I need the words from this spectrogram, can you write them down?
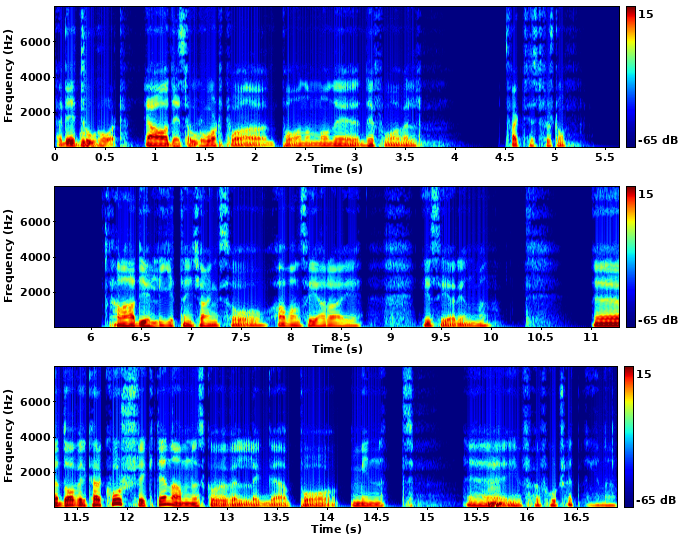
Ja, Det tog hårt. Ja, det Så- tog hårt på, på honom och det, det får man väl faktiskt förstå. Han hade ju en liten chans att avancera i, i serien. Men eh, David Karkoschik, det namnet ska vi väl lägga på minnet eh, Mm. inför fortsättningen. Här.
